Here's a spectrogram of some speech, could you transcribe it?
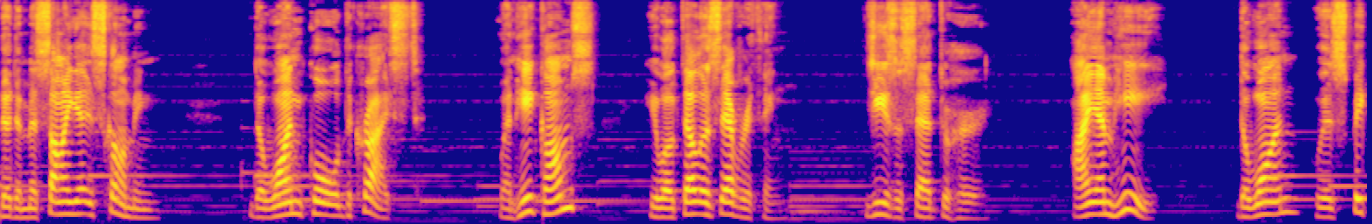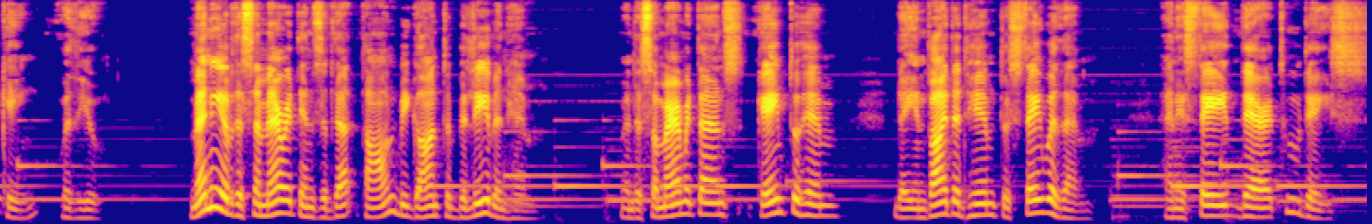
that the Messiah is coming, the one called the Christ. When he comes, he will tell us everything. Jesus said to her, I am he, the one who is speaking with you. Many of the Samaritans of that town began to believe in him. When the Samaritans came to him, they invited him to stay with them, and he stayed there two days.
